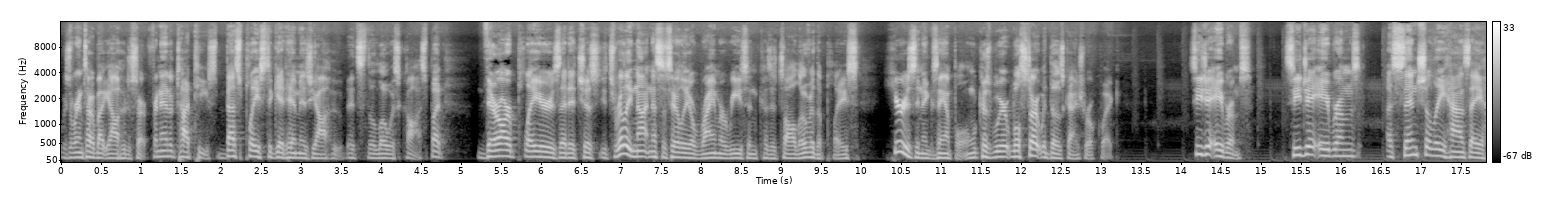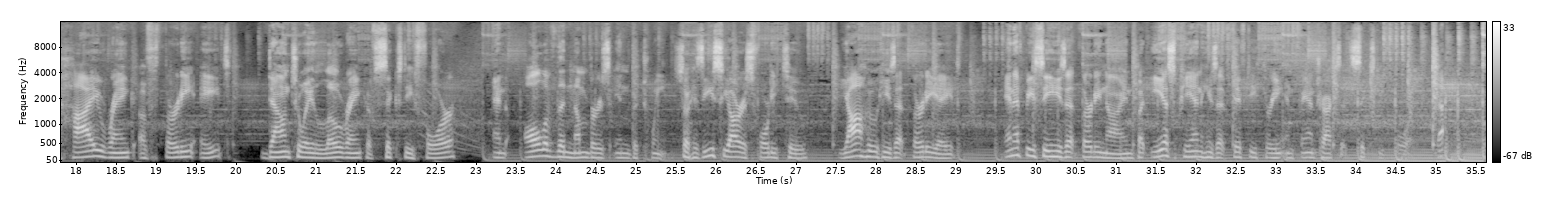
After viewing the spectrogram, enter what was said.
Because we're going to talk about Yahoo to start. Fernando Tatis, best place to get him is Yahoo. It's the lowest cost. But there are players that it's just, it's really not necessarily a rhyme or reason because it's all over the place. Here is an example, because we're, we'll start with those guys real quick. CJ Abrams. CJ Abrams essentially has a high rank of 38 down to a low rank of 64 and all of the numbers in between. So his ECR is 42, Yahoo he's at 38, NFBC he's at 39, but ESPN he's at 53 and Fantrax at 64. That-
